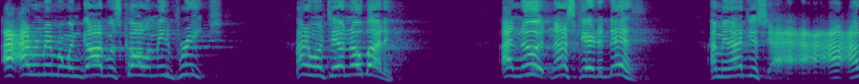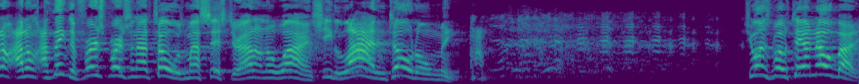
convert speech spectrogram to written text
I, I remember when God was calling me to preach. I didn't want to tell nobody. I knew it and I was scared to death. I mean, I just, I, I, I, don't, I don't, I think the first person I told was my sister. I don't know why, and she lied and told on me. she wasn't supposed to tell nobody.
